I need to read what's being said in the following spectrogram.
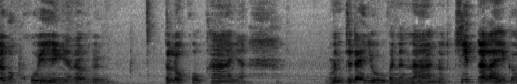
แล้วก็คุยอย่างเงี้ยเออตลกโขกฮาอย่างเงี้ย มันจะได้อยู่กันนานๆเนอะคิดอะไรก็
